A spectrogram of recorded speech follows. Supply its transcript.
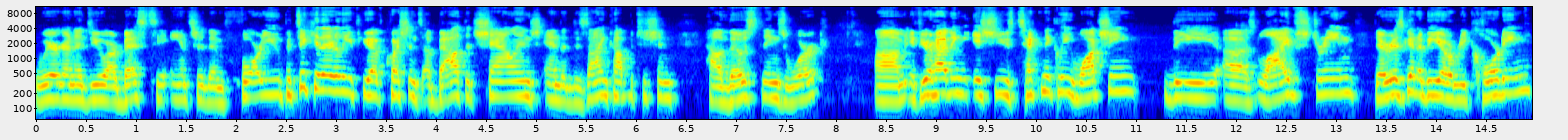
we're gonna do our best to answer them for you. Particularly if you have questions about the challenge and the design competition, how those things work. Um, if you're having issues technically watching the uh, live stream, there is going to be a recording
